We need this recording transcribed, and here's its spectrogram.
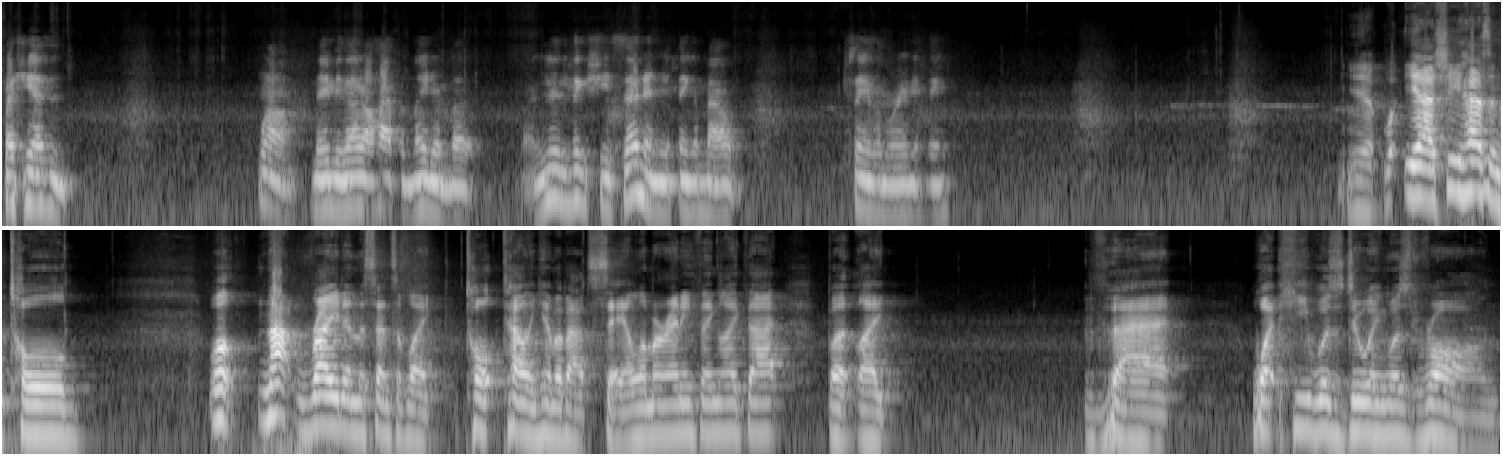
But she hasn't well, maybe that'll happen later, but I didn't think she said anything about Salem or anything. Yeah, well, yeah, she hasn't told. Well, not right in the sense of like to- telling him about Salem or anything like that, but like that what he was doing was wrong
